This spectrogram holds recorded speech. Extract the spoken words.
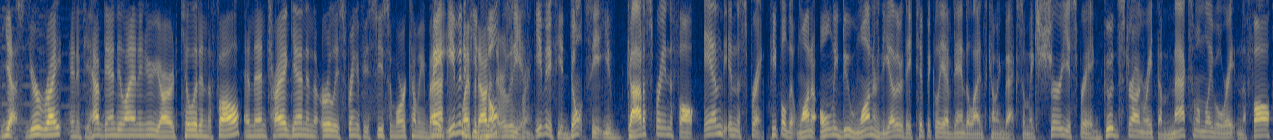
Yes, you're right, and if you have dandelion in your yard, kill it in the fall, and then try again in the early spring if you see some more coming back. Hey, even wipe if you it out in don't see spring. it, even if you don't see it, you've got to spray in the fall and in the spring. People that want to only do one or the other, they typically have dandelions coming back. So make sure you spray a good strong rate, the maximum label rate in the fall.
